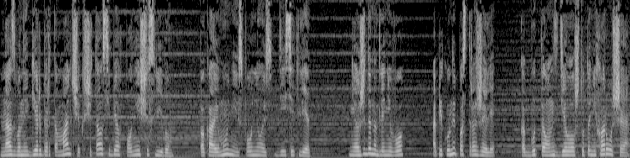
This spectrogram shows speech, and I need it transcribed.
Названный Гербертом мальчик считал себя вполне счастливым, пока ему не исполнилось 10 лет. Неожиданно для него опекуны постражели, как будто он сделал что-то нехорошее.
